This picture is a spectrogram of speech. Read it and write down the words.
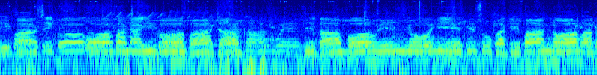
หิปัสสิโกโอปนัยโกปัจจังคังเวทิตาโพวินโยหิติสุปฏิปันโนภะค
